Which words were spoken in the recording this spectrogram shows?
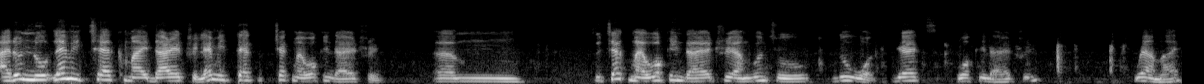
I don't know. Let me check my directory. Let me check check my working directory. Um, to check my working directory, I'm going to do what? Get working directory. Where am I?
